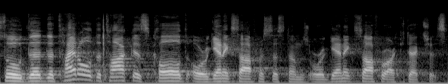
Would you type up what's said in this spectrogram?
so the, the title of the talk is called Organic Software Systems, Organic Software Architectures.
